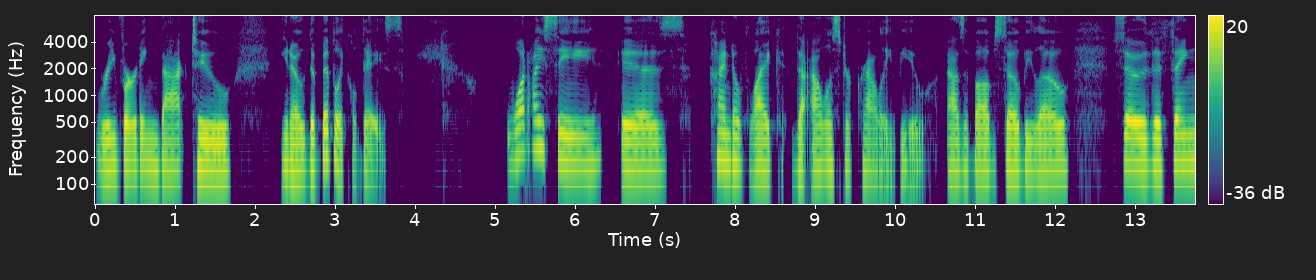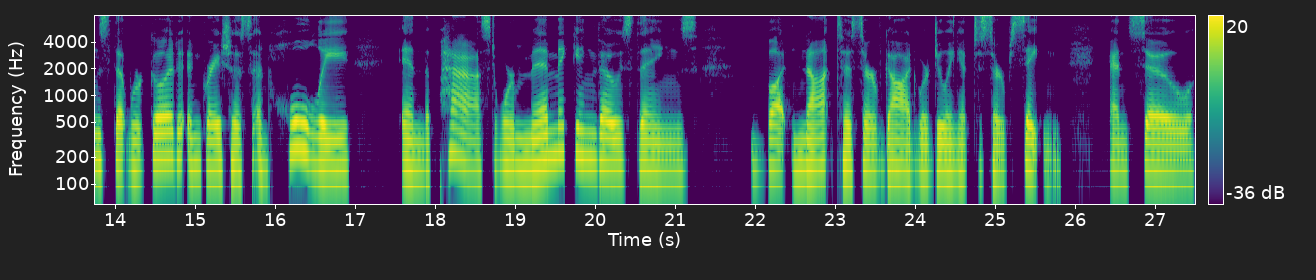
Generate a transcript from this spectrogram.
reverting back to you know the biblical days what i see is kind of like the Aleister Crowley view as above, so below. So the things that were good and gracious and holy in the past were mimicking those things, but not to serve God. We're doing it to serve Satan. And so,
